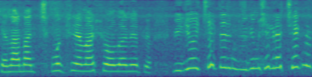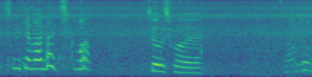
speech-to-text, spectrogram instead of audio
Kenardan çıkmak için hemen şovlarını yapıyor. Videoyu çek dedim düzgün bir şekilde çekmedi. Şimdi kenardan çıkma çalışmaları. Ne yapalım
